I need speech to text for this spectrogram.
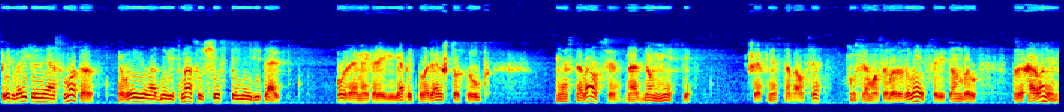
предварительный осмотр выявил одну весьма существенную деталь. Уважаемые коллеги, я предполагаю, что труп не оставался на одном месте. Шеф не оставался? Ну, само собой разумеется, ведь он был захоронен,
